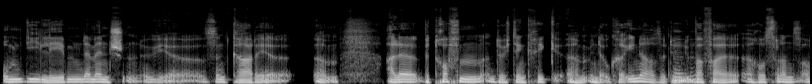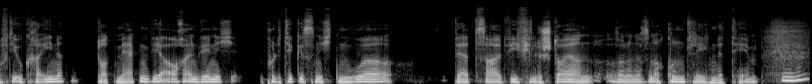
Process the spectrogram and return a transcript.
um die Leben der Menschen. Wir sind gerade ähm, alle betroffen durch den Krieg ähm, in der Ukraine, also den mhm. Überfall Russlands auf die Ukraine. Dort merken wir auch ein wenig, Politik ist nicht nur, wer zahlt wie viele Steuern, sondern das sind auch grundlegende Themen. Mhm.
